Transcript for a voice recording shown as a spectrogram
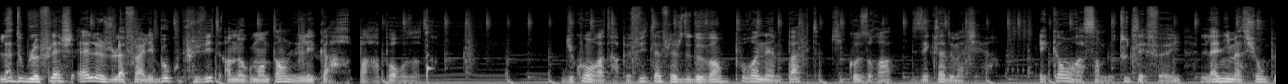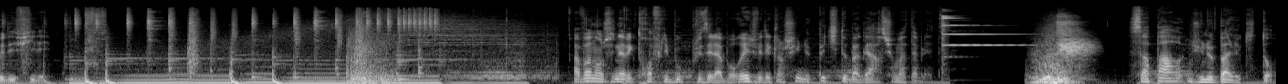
La double flèche, elle, je la fais aller beaucoup plus vite en augmentant l'écart par rapport aux autres. Du coup, on rattrape vite la flèche de devant pour un impact qui causera des éclats de matière. Et quand on rassemble toutes les feuilles, l'animation peut défiler. Avant d'enchaîner avec trois flipbooks plus élaborés, je vais déclencher une petite bagarre sur ma tablette. Ça part d'une balle qui tombe.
